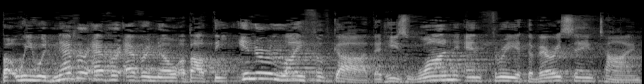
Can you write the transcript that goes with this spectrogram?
But we would never, ever, ever know about the inner life of God, that He's one and three at the very same time,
